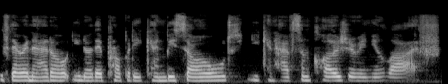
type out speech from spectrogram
if they're an adult, you know, their property can be sold. You can have some closure in your life.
